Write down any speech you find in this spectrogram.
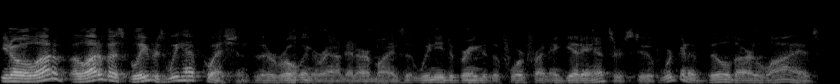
you know, a lot of a lot of us believers, we have questions that are rolling around in our minds that we need to bring to the forefront and get answers to. If we're going to build our lives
